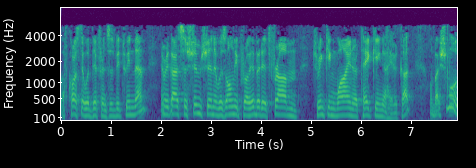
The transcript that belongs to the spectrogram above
Of course, there were differences between them. In regards to Shimshon, it was only prohibited from drinking wine or taking a haircut. And by Shmuel,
